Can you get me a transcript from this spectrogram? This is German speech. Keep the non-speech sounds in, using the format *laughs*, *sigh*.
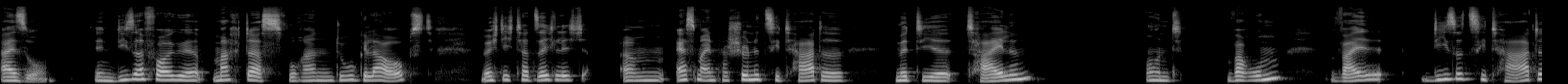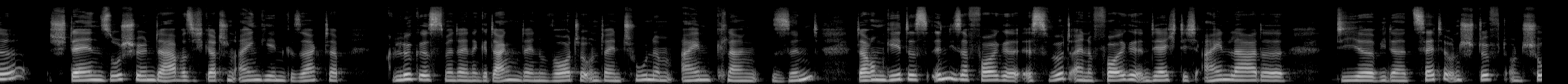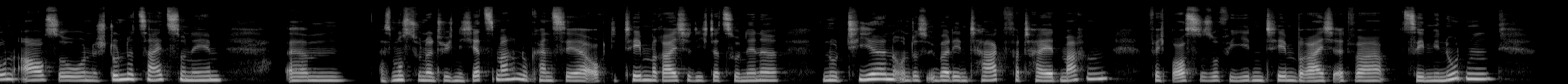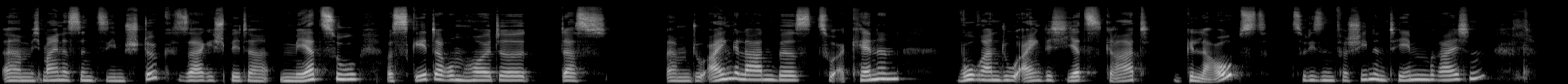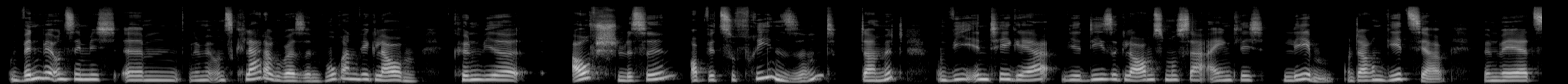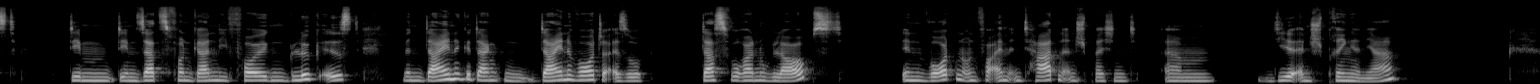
Also, in dieser Folge Mach das, woran du glaubst, möchte ich tatsächlich ähm, erstmal ein paar schöne Zitate mit dir teilen. Und warum? Weil diese Zitate stellen so schön dar, was ich gerade schon eingehend gesagt habe. Glück ist, wenn deine Gedanken, deine Worte und dein Tun im Einklang sind. Darum geht es in dieser Folge. Es wird eine Folge, in der ich dich einlade, dir wieder Zettel und Stift und schon auch so eine Stunde Zeit zu nehmen. Ähm, das musst du natürlich nicht jetzt machen. Du kannst ja auch die Themenbereiche, die ich dazu nenne, notieren und es über den Tag verteilt machen. Vielleicht brauchst du so für jeden Themenbereich etwa zehn Minuten. Ähm, ich meine, es sind sieben Stück, sage ich später mehr zu. Es geht darum heute, dass ähm, du eingeladen bist, zu erkennen, woran du eigentlich jetzt gerade glaubst zu diesen verschiedenen Themenbereichen. Und wenn wir uns nämlich, ähm, wenn wir uns klar darüber sind, woran wir glauben, können wir aufschlüsseln, ob wir zufrieden sind damit und wie integer wir diese Glaubensmuster eigentlich leben. Und darum geht es ja, wenn wir jetzt dem, dem Satz von Gandhi folgen, Glück ist, wenn deine Gedanken, deine Worte, also das, woran du glaubst, in Worten und vor allem in Taten entsprechend ähm, dir entspringen, ja.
